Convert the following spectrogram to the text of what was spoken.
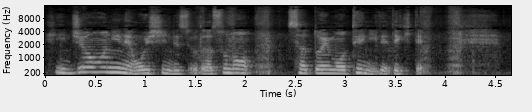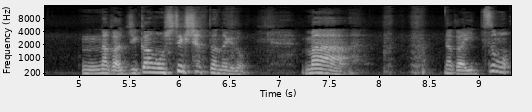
非常にね美味しいんですよ。だからその里芋を手に入れてきて。なんか時間が押してきちゃったんだけど。まあなんかいつも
